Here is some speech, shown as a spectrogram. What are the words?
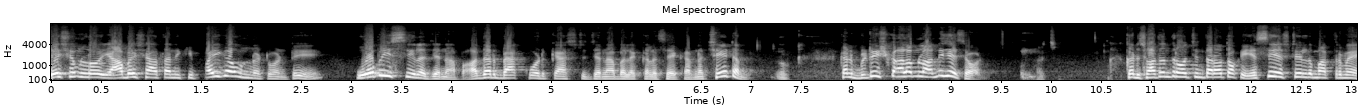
దేశంలో యాభై శాతానికి పైగా ఉన్నటువంటి ఓబీసీల జనాభా అదర్ బ్యాక్వర్డ్ క్యాస్ట్ జనాభా లెక్కల సేకరణ చేయటం కానీ బ్రిటిష్ కాలంలో అన్ని చేసేవాడు కానీ స్వాతంత్రం వచ్చిన తర్వాత ఒక ఎస్సీ ఎస్టీలు మాత్రమే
